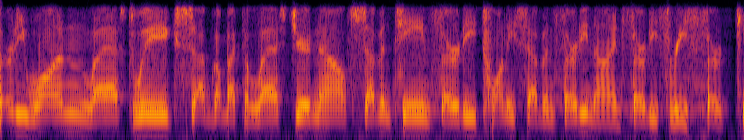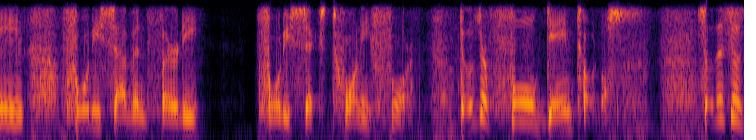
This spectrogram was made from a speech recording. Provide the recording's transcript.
31 last week. I'm going back to last year now. 17, 30, 27, 39, 33, 13, 47, 30, 46, 24. Those are full game totals. So this is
